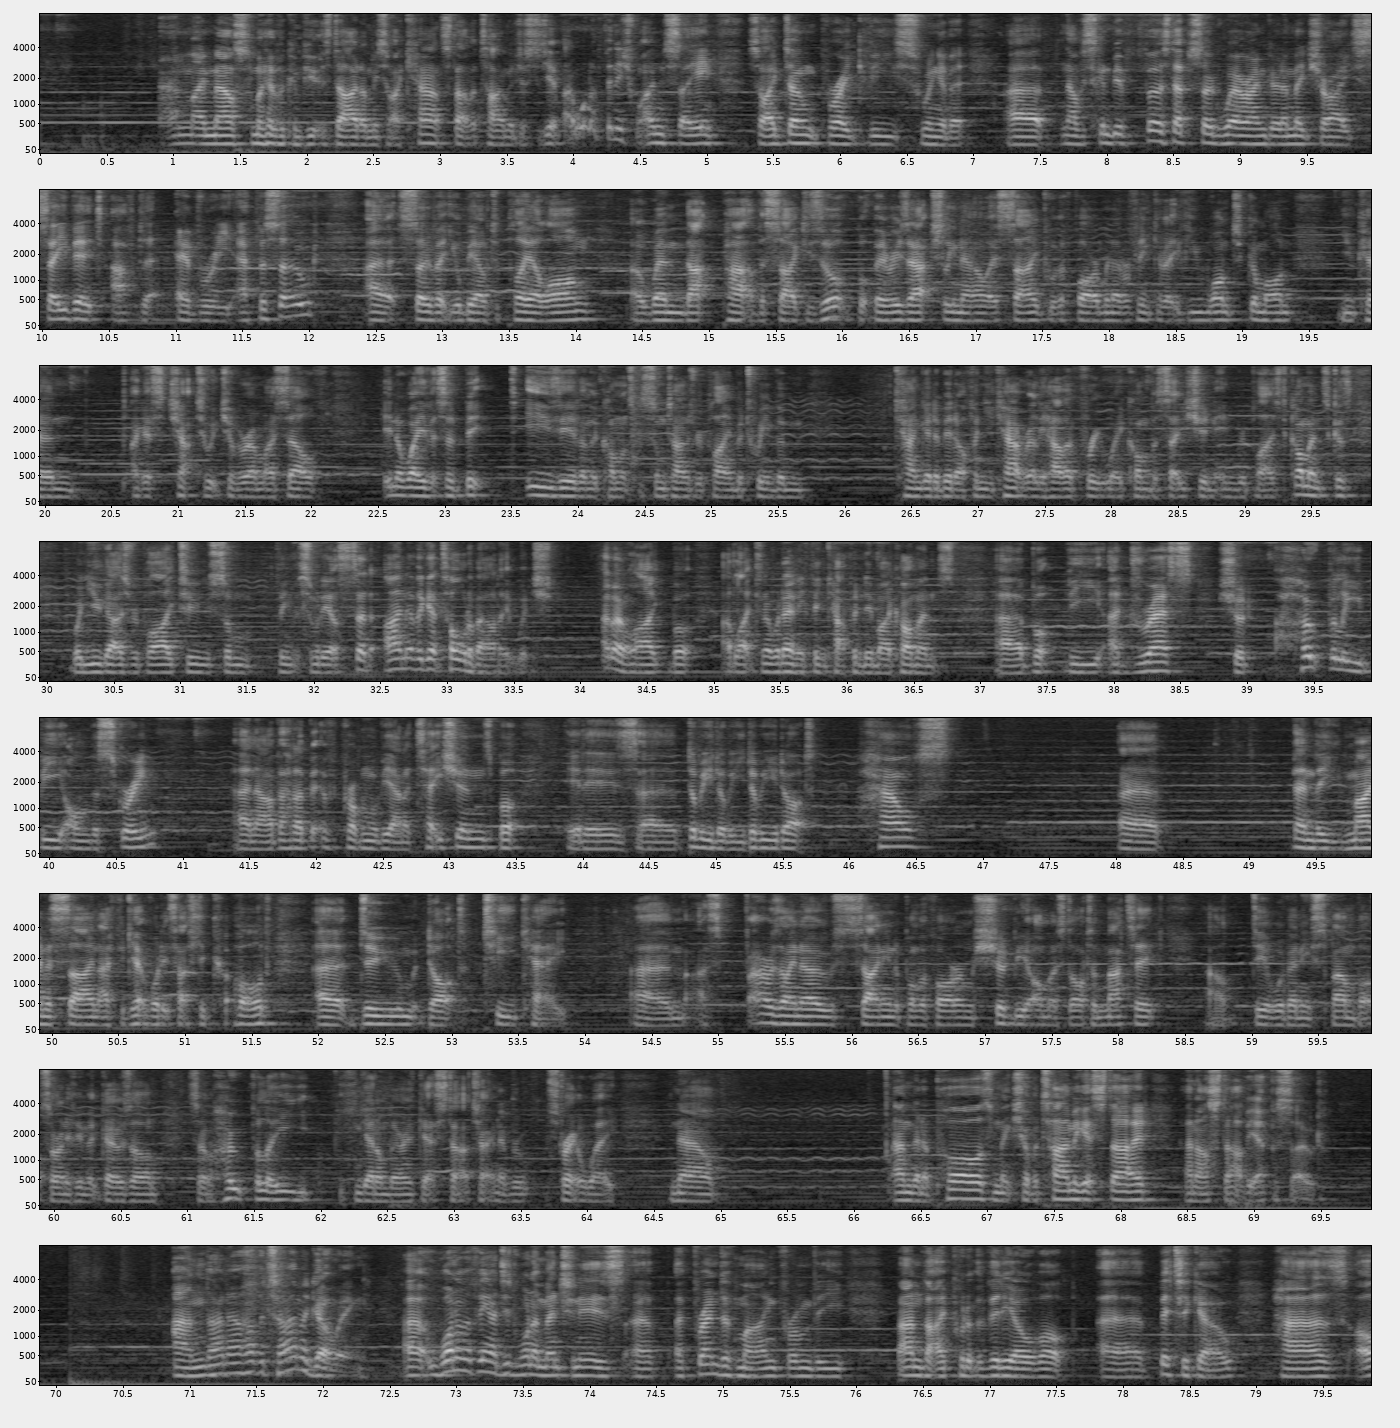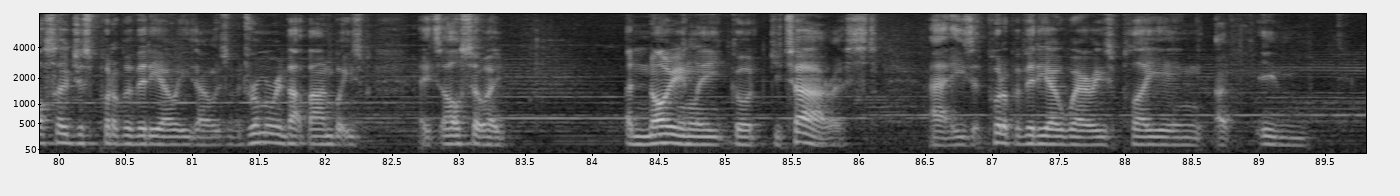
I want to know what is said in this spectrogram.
and my mouse from my other computer's died on me so I can't start the timer just yet, but I want to finish what I'm saying so I don't break the swing of it. Uh, now, this is going to be the first episode where I'm going to make sure I save it after every episode uh, so that you'll be able to play along uh, when that part of the site is up, but there is actually now a site with a forum and everything. If you want to come on, you can, I guess, chat to each other and myself in a way that's a bit easier than the comments, because sometimes replying between them can get a bit off, and you can't really have a three-way conversation in replies to comments, because when you guys reply to something that somebody else said, I never get told about it, which I don't like, but I'd like to know what anything happened in my comments. Uh, but the address should hopefully be on the screen. Uh, now, I've had a bit of a problem with the annotations, but it is uh, www.house, uh, then the minus sign, I forget what it's actually called, uh, doom.tk. Um, as far as I know, signing up on the forum should be almost automatic. I'll deal with any spam bots or anything that goes on. So hopefully you can get on there and get started chatting every, straight away. Now, I'm going to pause, make sure the timer gets started, and I'll start the episode. And I now have a timer going. Uh, one other thing I did want to mention is uh, a friend of mine from the band that I put up a video of up uh, a bit ago has also just put up a video. You know, he's a drummer in that band, but he's it's also a annoyingly good guitarist. Uh, he's put up a video where he's playing uh, in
